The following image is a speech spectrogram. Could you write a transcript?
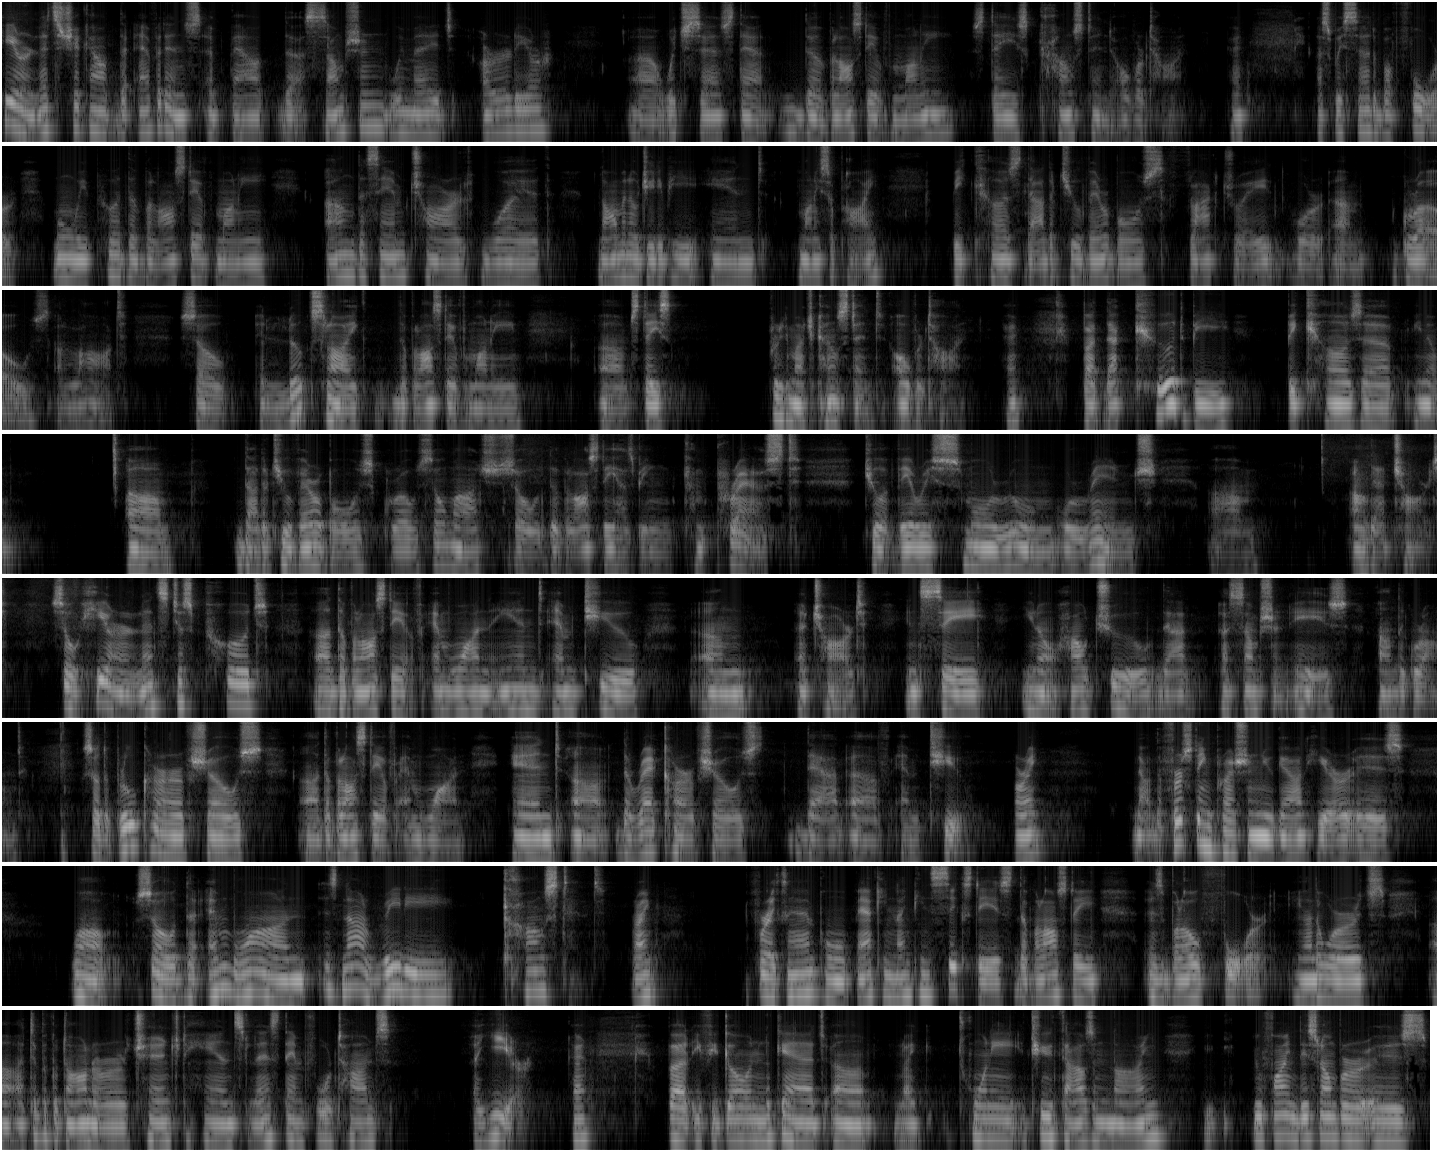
Here, let's check out the evidence about the assumption we made earlier, uh, which says that the velocity of money stays constant over time. Okay, as we said before, when we put the velocity of money on the same chart with nominal GDP and money supply, because the other two variables fluctuate or um, grows a lot. So it looks like the velocity of money um, stays pretty much constant over time. Okay, but that could be because of you know um, the other two variables grow so much, so the velocity has been compressed to a very small room or range um, on that chart. So here, let's just put uh, the velocity of m1 and m2 on a chart and see, you know, how true that assumption is on the ground. So the blue curve shows uh, the velocity of m1 and uh, the red curve shows that of m2 all right now the first impression you got here is well, so the M1 is not really constant, right? For example, back in 1960s, the velocity is below 4. In other words, uh, a typical dollar changed hands less than 4 times a year, okay? But if you go and look at uh, like 20, 2009, you, you find this number is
